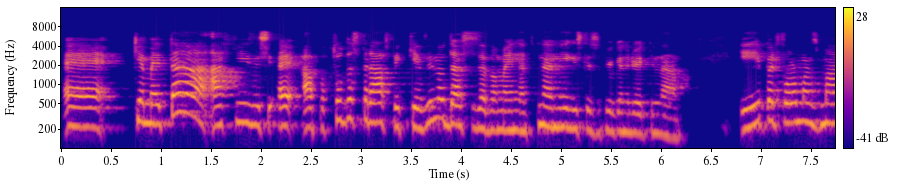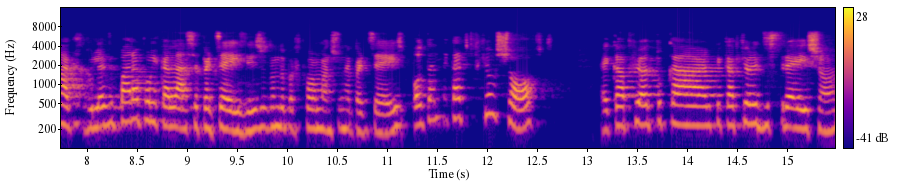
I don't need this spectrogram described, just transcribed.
Ε, και μετά αρχίζεις ε, αποκτώντας traffic και δίνοντας τις δεδομένα, την ανοίγεις και σε πιο καινούργια κοινά. Η Performance Max δουλεύει πάρα πολύ καλά σε purchases, όταν το performance είναι purchase. Όταν είναι κάτι πιο soft, ε, κάποιο add to cart, κάποιο registration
